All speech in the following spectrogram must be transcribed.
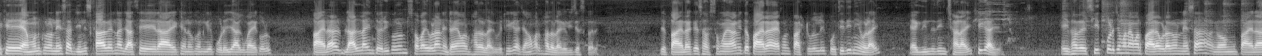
একে এমন কোনো নেশার জিনিস খাওয়াবেন না, যাতে এরা এখানে ওখানে গিয়ে পড়ে যাক বা এ করুক। পায়রার ব্লাড লাইন তৈরি করুন, সবাই ওড়ান, এটাই আমার ভালো লাগবে, ঠিক আছে? আমার ভালো লাগে, বিশেষ করে। যে পায়রাকে সবসময়, আমি তো পায়রা এখন পার্টিকুলারলি প্রতিদিনই ওড়াই, একদিন দুদিন ছাড়াই, ঠিক আছে? এইভাবে শীত পড়েছে মানে আমার পায়রা ওড়ানোর নেশা এবং পায়রা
